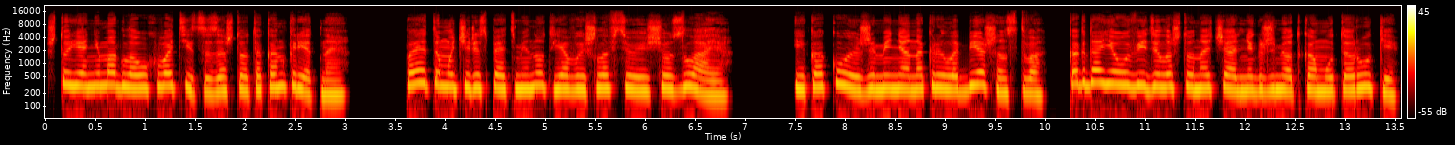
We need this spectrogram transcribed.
что я не могла ухватиться за что-то конкретное. Поэтому через пять минут я вышла все еще злая. И какое же меня накрыло бешенство, когда я увидела, что начальник жмет кому-то руки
